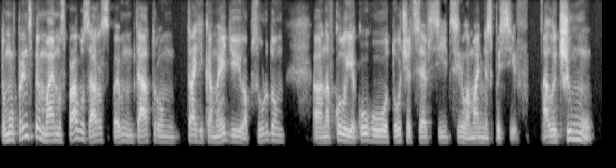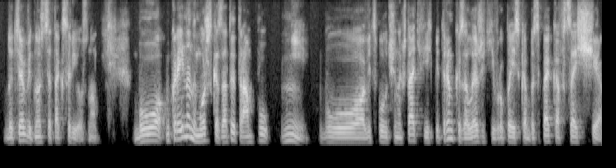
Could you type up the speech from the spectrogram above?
Тому, в принципі, маємо справу зараз з певним театром, трагікомедією, абсурдом, навколо якого точаться всі ці ламання списів. Але чому до цього відноситься так серйозно? Бо Україна не може сказати Трампу ні, бо від Сполучених Штатів їх підтримки залежить європейська безпека все ще.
